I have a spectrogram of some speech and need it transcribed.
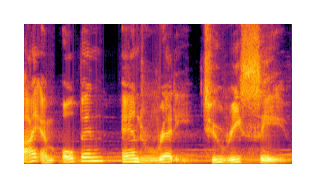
I am open and ready to receive.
